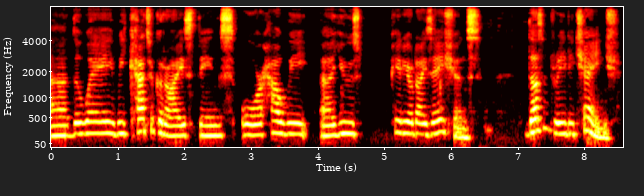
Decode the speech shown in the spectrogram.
uh, the way we categorize things, or how we uh, use periodizations doesn't really change.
